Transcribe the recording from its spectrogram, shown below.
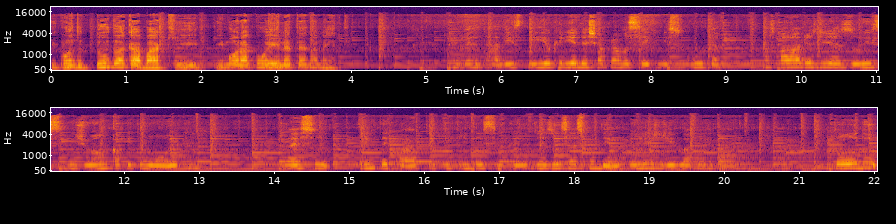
E quando tudo acabar aqui, e morar com Ele eternamente. É verdade. E eu queria deixar para você que me escuta as palavras de Jesus em João capítulo 8, verso 34 e 35, Jesus respondeu: Eu lhes digo a verdade. Todo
